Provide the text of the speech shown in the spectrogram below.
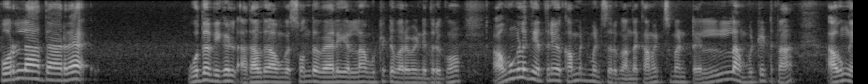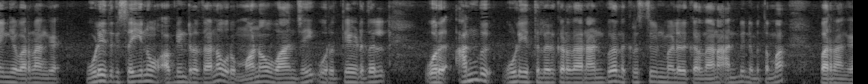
பொருளாதார உதவிகள் அதாவது அவங்க சொந்த வேலையெல்லாம் விட்டுட்டு வர வேண்டியது இருக்கும். அவங்களுக்கு எத்தனையோ கமிட்மெண்ட்ஸ் இருக்கும். அந்த கமிட்மெண்ட் எல்லாம் விட்டுட்டு தான் அவங்க இங்கே வர்றாங்க. ஊழியத்துக்கு செய்யணும் அப்படின்றதான ஒரு மனோ வாஞ்சை ஒரு தேடுதல் ஒரு அன்பு ஊழியத்தில் இருக்கிறதான அன்பு அந்த கிறிஸ்துவின் மேலே இருக்கிறதான அன்பு நிமித்தமாக வர்றாங்க.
